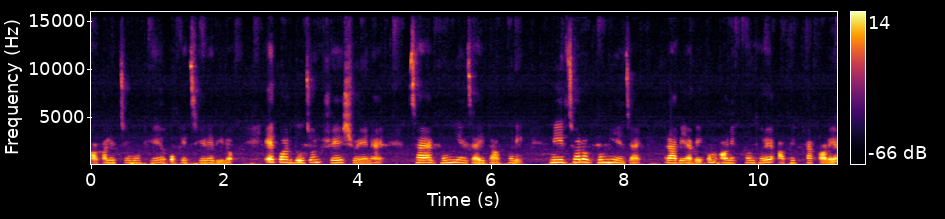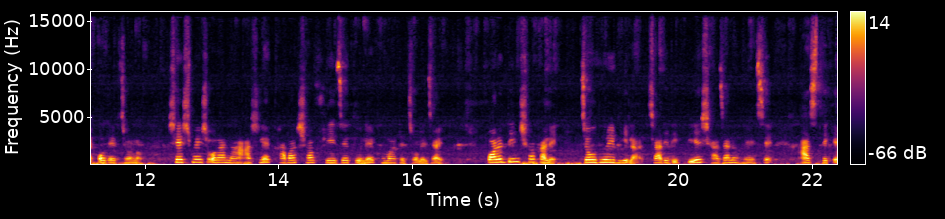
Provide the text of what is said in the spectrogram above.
কপালে চুমু খেয়ে ওকে ছেড়ে দিল। এরপর দুজন ফ্রেশ হয়ে নেয়। ছায়া ঘুমিয়ে যায় তখনই। নির্ঝরও ঘুমিয়ে যায়। রাবেয়া বেগম অনেকক্ষণ ধরে অপেক্ষা করে ওদের জন্য। শেষমেশ ওরা না আসলে খাবার সব ফ্রিজে তুলে ঘুমাতে চলে যায়। পরের দিন সকালে চৌধুরী ভিলা চারিদিক দিয়ে সাজানো হয়েছে। আজ থেকে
